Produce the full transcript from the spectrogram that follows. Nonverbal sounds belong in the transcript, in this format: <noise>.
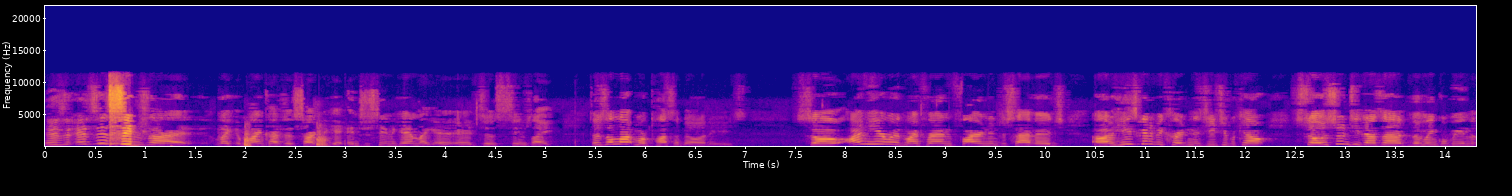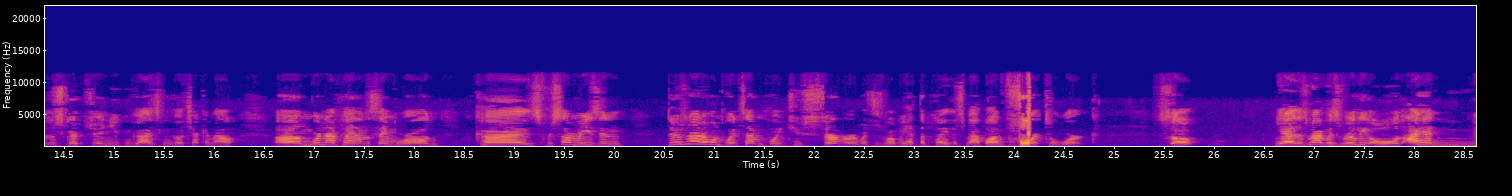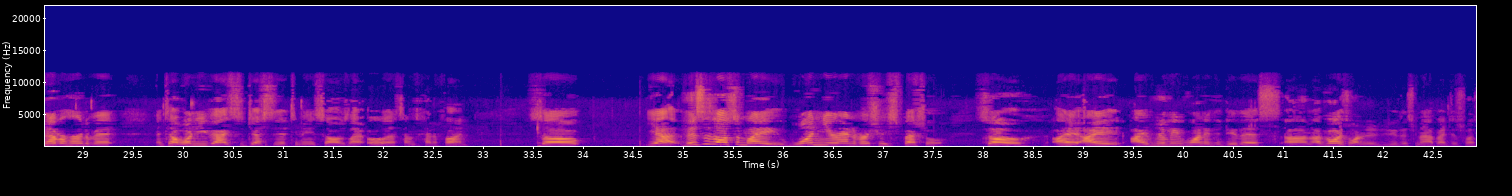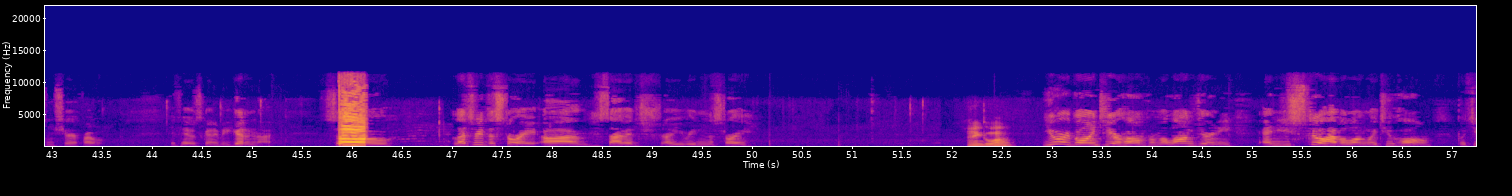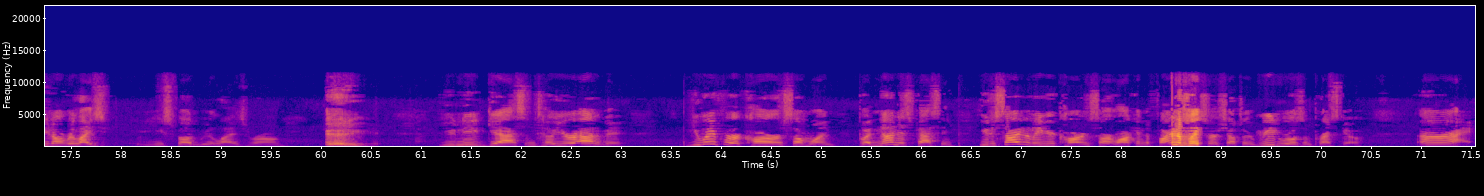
it's, it just seems that, like, Minecraft is starting to get interesting again. Like, it, it just seems like there's a lot more possibilities. So, I'm here with my friend, Fire Ninja Savage. Uh, he's going to be creating his YouTube account. So, as soon as he does that, the link will be in the description. You can, guys can go check him out. Um, we're not playing on the same world because for some reason there's not a 1.7.2 server, which is what we have to play this map on for it to work. So, yeah, this map is really old. I had never heard of it until one of you guys suggested it to me, so I was like, oh, that sounds kind of fun. So, yeah, this is also my one year anniversary special. So, I, I, I really wanted to do this. Um, I've always wanted to do this map. I just wasn't sure if I, if it was going to be good or not. So, let's read the story. Um, Savage, are you reading the story? And go on. You are going to your home from a long journey, and you still have a long way to home, but you don't realize you spelled realize wrong. <clears throat> you need gas until you're out of it. You wait for a car or someone, but none is passing. You decide to leave your car and start walking to find a place for a shelter. Read rules and press go. Alright.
